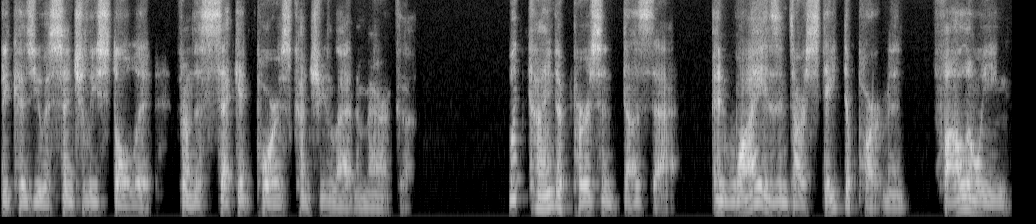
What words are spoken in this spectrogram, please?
because you essentially stole it from the second poorest country in Latin America. What kind of person does that? And why isn't our State Department following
